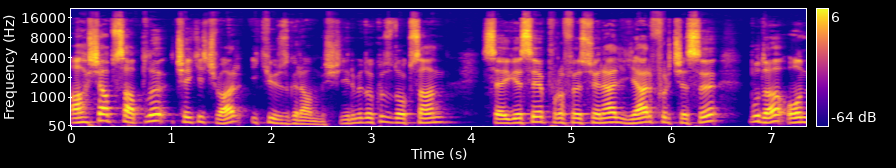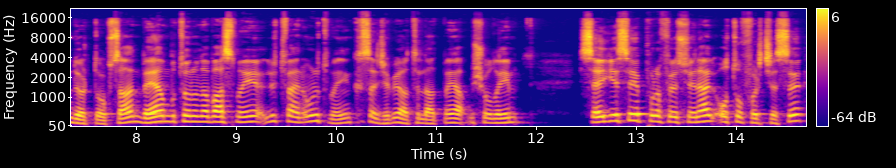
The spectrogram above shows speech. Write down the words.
Ahşap saplı çekiç var 200 grammış 29.90. SGS profesyonel yer fırçası bu da 14.90. Beğen butonuna basmayı lütfen unutmayın. Kısaca bir hatırlatma yapmış olayım. SGS profesyonel oto fırçası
